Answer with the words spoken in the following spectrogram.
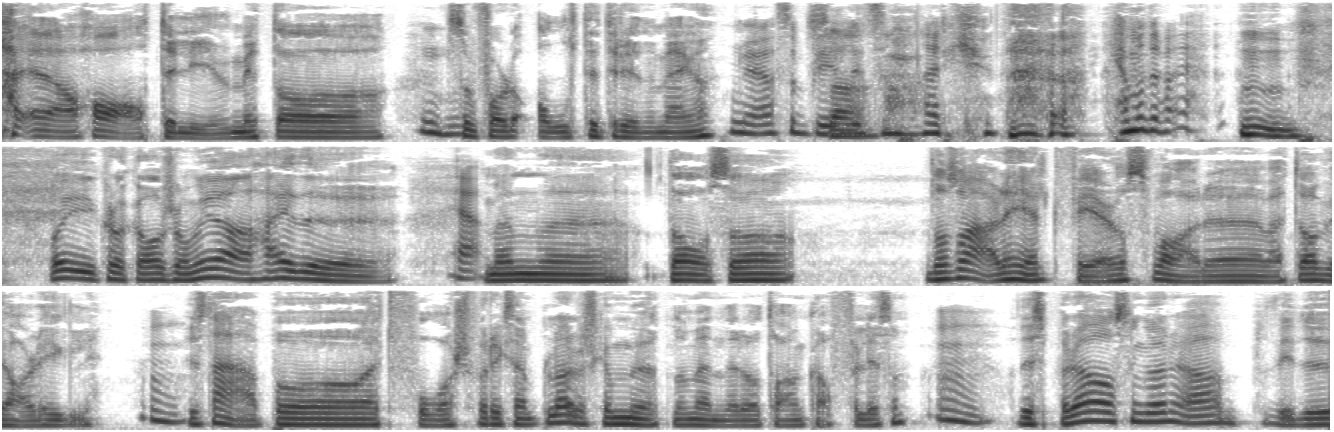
Nei, jeg hater livet mitt, og så får du alt i trynet med en gang. Ja, så blir Så- det litt sånn, herregud, jeg må dra, jeg. Oi, klokka var så mye, ja, hei du. Ja. Men eh, da også Da så er det helt fair å svare, vet du hva, vi har det hyggelig. Hvis det er på et vors da, eller skal møte noen venner og ta en kaffe, liksom. Og de spør ja, åssen går det, ja, vil du,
